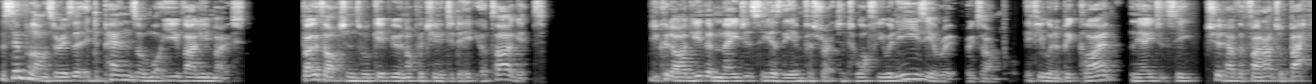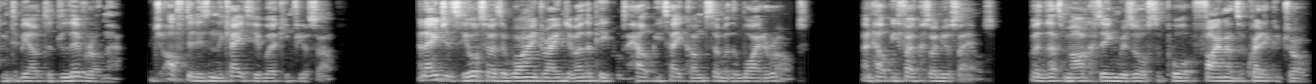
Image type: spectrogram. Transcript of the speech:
The simple answer is that it depends on what you value most. Both options will give you an opportunity to hit your targets. You could argue that an agency has the infrastructure to offer you an easier route, for example. If you were a big client, the agency should have the financial backing to be able to deliver on that, which often isn't the case if you're working for yourself. An agency also has a wide range of other people to help you take on some of the wider roles and help you focus on your sales, whether that's marketing, resource support, finance, or credit control.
